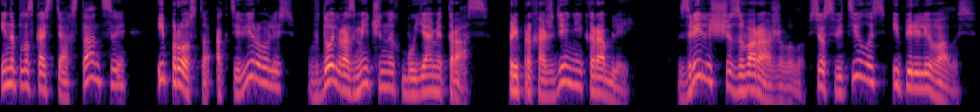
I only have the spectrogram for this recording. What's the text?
и на плоскостях станции, и просто активировались вдоль размеченных буями трасс при прохождении кораблей. Зрелище завораживало, все светилось и переливалось.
